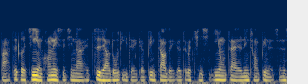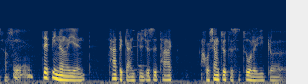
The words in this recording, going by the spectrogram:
把这个经眼眶内视镜拿来治疗颅底的一个病灶的一个这个情形应用在临床病人身上。是，对病人而言，他的感觉就是他好像就只是做了一个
